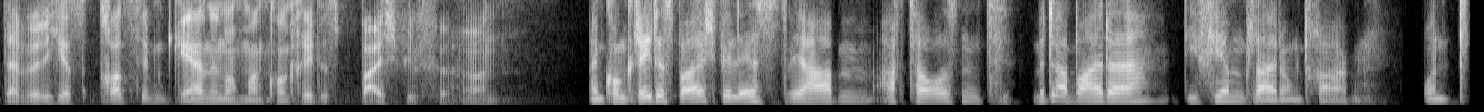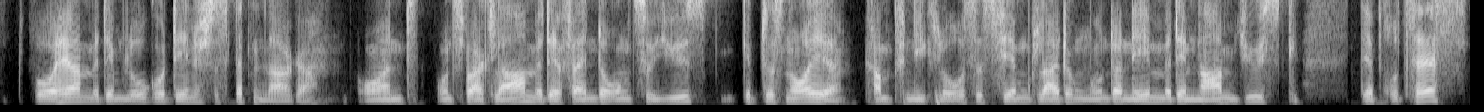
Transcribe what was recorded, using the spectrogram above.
Da würde ich jetzt trotzdem gerne noch mal ein konkretes Beispiel für hören. Ein konkretes Beispiel ist, wir haben 8000 Mitarbeiter, die Firmenkleidung tragen und vorher mit dem Logo dänisches Bettenlager. Und uns war klar, mit der Veränderung zu Jysk gibt es neue Company Closes Firmenkleidung im Unternehmen mit dem Namen Jysk. Der Prozess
